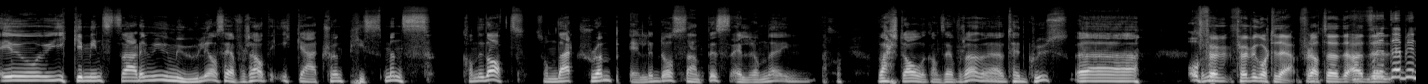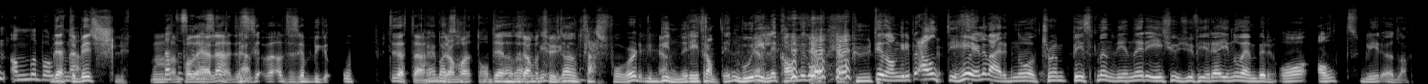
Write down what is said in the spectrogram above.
Ikke minst så er det umulig å se for seg at det ikke er trumpismens kandidat. Så om det er Trump eller Dos Santis, eller om det verste alle kan se for seg, det er jo Ted Cruz. Eh, Og før, før vi går til det, for at det, er, for det, det blir den andre bolken dette blir slutten Dette på det hele. skal, at det skal bygge opp til dette. Drama, opp det, det, det, dramaturg. det er en flash forward. Vi begynner i framtiden. Hvor ille kan det gå? Putin angriper alt i hele verden, og trumpismen vinner i 2024 i november, og alt blir ødelagt.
